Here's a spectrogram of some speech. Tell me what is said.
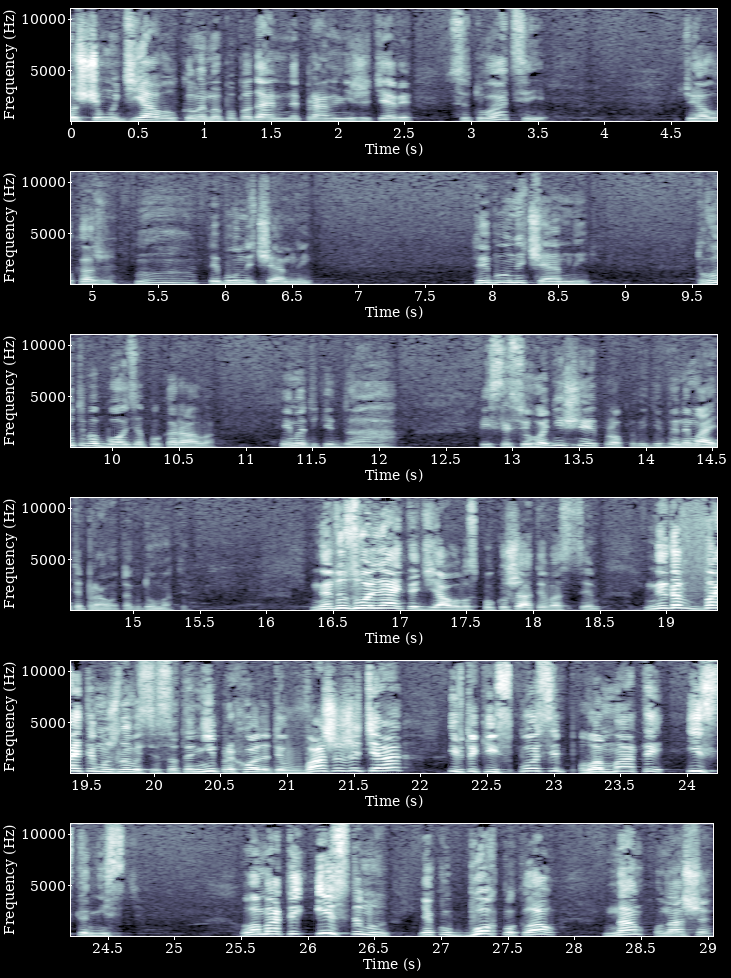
Ось чому дьявол, коли ми попадаємо в неправильні життєві ситуації, дьявол каже: ти був нечемний. Ти був нечемний. Тому тебе Бозя покарала. І ми такі, да. Після сьогоднішньої проповіді ви не маєте права так думати. Не дозволяйте дьяволу спокушати вас цим. Не давайте можливості сатані приходити в ваше життя і в такий спосіб ламати істинність, ламати істину, яку Бог поклав нам у наше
